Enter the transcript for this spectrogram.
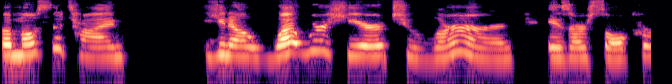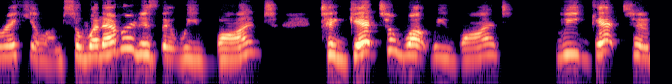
But most of the time, you know, what we're here to learn is our soul curriculum. So, whatever it is that we want to get to what we want, we get to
